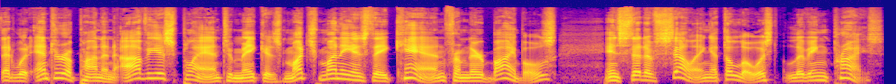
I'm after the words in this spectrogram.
that would enter upon an obvious plan to make as much money as they can from their Bibles instead of selling at the lowest living price?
